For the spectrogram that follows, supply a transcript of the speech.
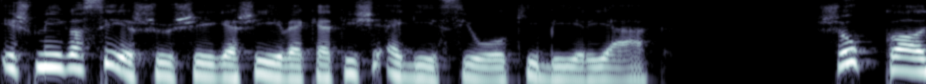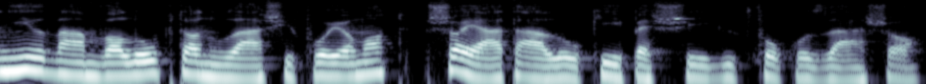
és még a szélsőséges éveket is egész jól kibírják. Sokkal nyilvánvalóbb tanulási folyamat saját álló képességük fokozása.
